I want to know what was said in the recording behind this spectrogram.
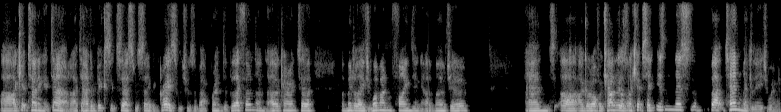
Uh, I kept turning it down. I'd had a big success with Saving Grace, which was about Brenda Blethyn and her character, a middle-aged woman finding her mojo. And uh, I got offered Calendar Girls, and I kept saying, "Isn't this about ten middle-aged women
